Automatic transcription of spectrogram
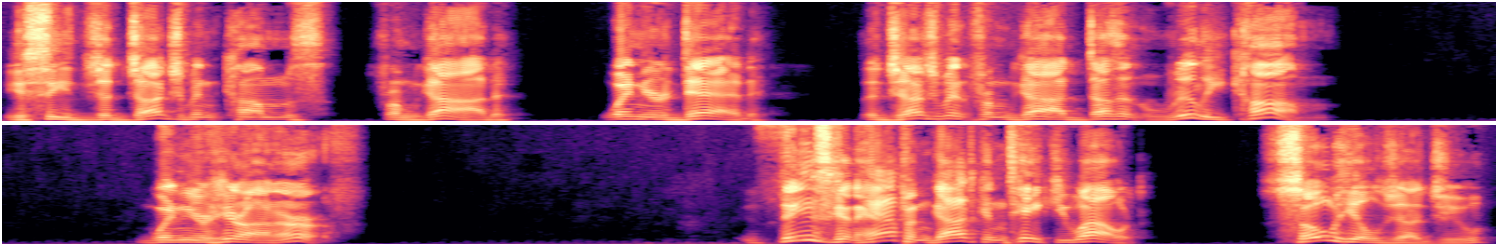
You see, the judgment comes from God when you're dead. The judgment from God doesn't really come when you're here on earth. Things can happen. God can take you out. So he'll judge you.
